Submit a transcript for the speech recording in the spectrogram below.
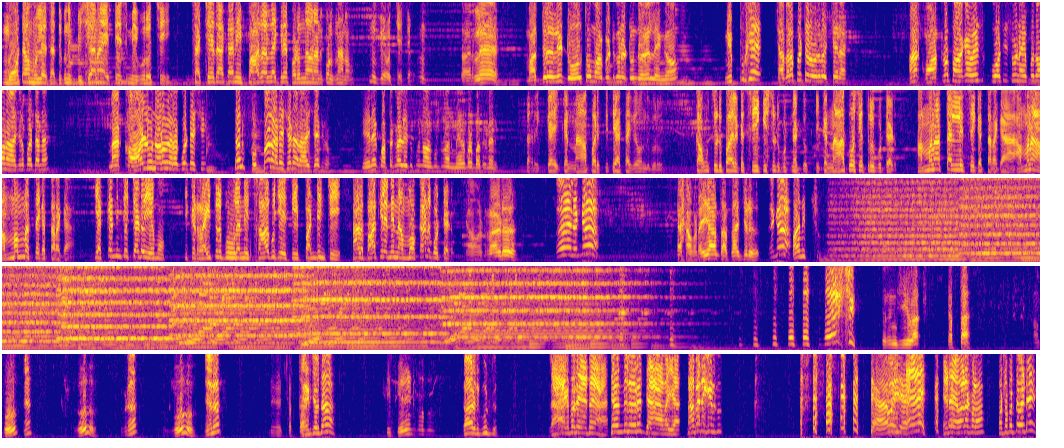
మోటా ముల్లే సర్దుకుని బిషానా ఎత్తేసి మీ ఊరు వచ్చి సచ్చేదాకా నీ పాదాల దగ్గరే పడుందామని అనుకుంటున్నాను. నువ్వే వచ్చేసావు. సర్లే మధ్యలో డోల్తో మొరపెట్టుకున్నట్టుంది లింగం. నిప్పుకే చెదలపెట్టే రోజులు వచ్చారా? ఆ కోట్లో పాక వేసి కోటీశ్వరుని అయిపోదామని ఆశపడ్డానా? నా కాళ్ళు నడవ ఎరగొట్టేసి తను ఫుట్బాల్ ఆడేశాడు రాజశేఖరం? నేనే కొత్త కాళ్ళు ఎత్తుకుందాం అనుకుంటున్నాను మీద పడి బతకడానికి. సరిగ్గా ఇక్కడ నా పరిస్థితి అట్టాగే ఉంది గురు. కంసుడి పాలిట శ్రీకృష్ణుడు పుట్టినట్టు ఇక్కడ నాకో శత్రువు పుట్టాడు. అమ్మనా తల్లి సిగత్తరగా అమ్మనా అమ్మమ్మ సిగత్తరగా. ఎక్కడి నుంచి వచ్చాడో ఏమో? ఇక్కడ రైతుల భూములన్నీ సాగు చేసి పండించి వాళ్ళ బాకీలన్నీ నా మొక్కాన కొట్టాడు. లింగం! ఎవడయ్యా అంత అసాధ్యుడు? లింగం! వాడిని చూ- చిరంజీవ చెప్తా. బాబు ఇప్పుడు? నువ్వు? నేను? చెప్తా. చెబుతా నీ పేరేంటి బాబు? గుడ్డు. లేకపోతే ఏట? చందులూరు దేవయ్య. నా పేరు నీకెందుకు? ఏయ్, ఏంటో ఎవడక్కడ పొట్ల పడతావేంటి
